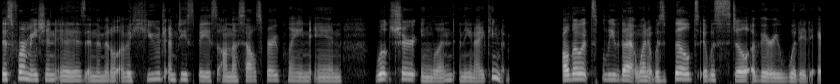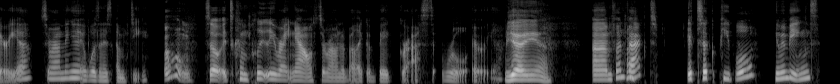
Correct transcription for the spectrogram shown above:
This formation is in the middle of a huge empty space on the Salisbury Plain in Wiltshire, England, in the United Kingdom. Although it's believed that when it was built, it was still a very wooded area surrounding it. It wasn't as empty. Oh. So it's completely right now surrounded by like a big grass rural area. Yeah, yeah. Um, fun fact it took people, human beings,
